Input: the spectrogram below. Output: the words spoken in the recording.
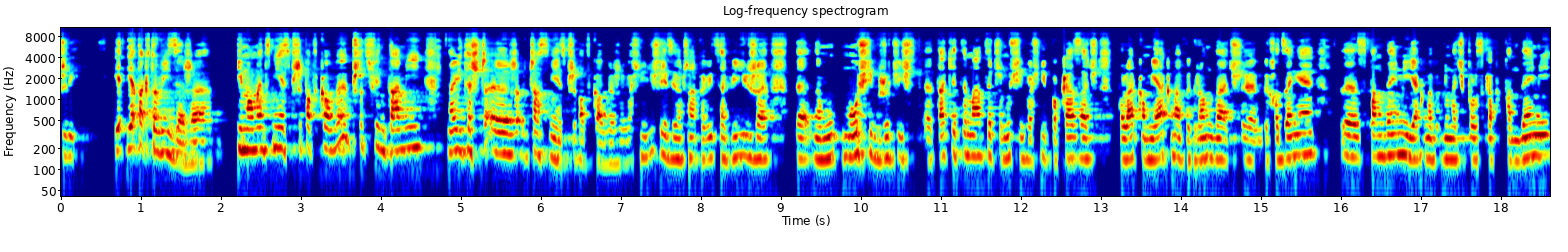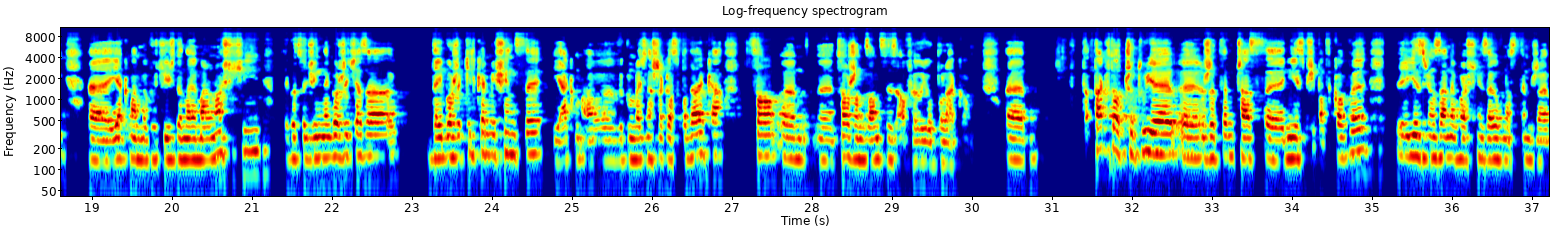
Czyli ja, ja tak to widzę, że i moment nie jest przypadkowy przed świętami, no i też e, czas nie jest przypadkowy, że właśnie dzisiaj Zjednoczona Prawica widzi, że e, no, musi wrzucić e, takie tematy, czy musi właśnie pokazać Polakom, jak ma wyglądać wychodzenie z pandemii, jak ma wyglądać Polska po pandemii, jak mamy wrócić do normalności tego codziennego życia za daj Boże kilka miesięcy, jak ma wyglądać nasza gospodarka, co, co rządzący zaoferują Polakom tak to odczytuję, e, że ten czas e, nie jest przypadkowy. Jest związany właśnie zarówno z tym, że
